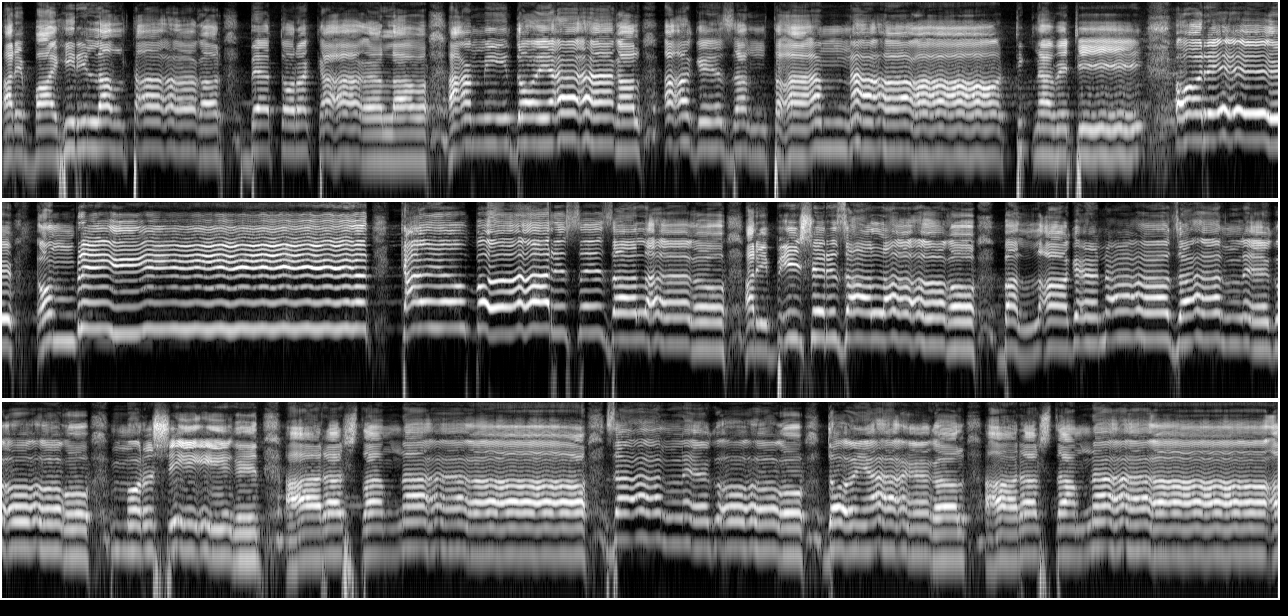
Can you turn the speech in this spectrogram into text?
আরে বাহির লাল তার বেতর কালা। আমি দয়াল, আগে জানতাম না। ঠিক না বেটি? ওরে অমৃত আরে বিষের জ্বালা বাল্লাগে না জানলে গো। মুর্শিদ আর আসতাম না জানলে গো দয়াগল আর আসতাম না।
